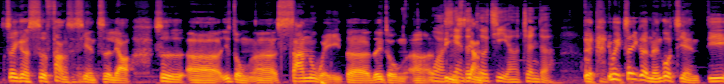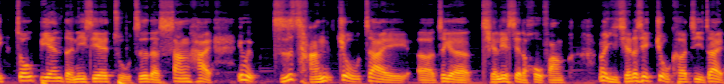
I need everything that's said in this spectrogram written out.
这个是放射线治疗，是呃一种呃三维的那种呃定向科技啊，真的。对，因为这个能够减低周边的那些组织的伤害，因为直肠就在呃这个前列腺的后方，那以前那些旧科技在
